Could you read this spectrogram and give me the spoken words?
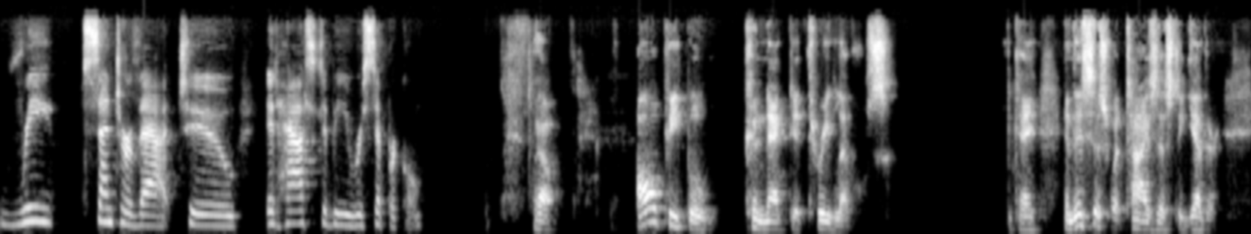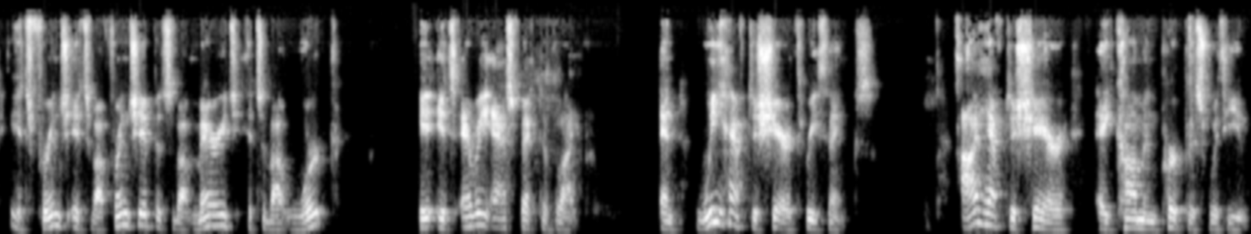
recenter that to it has to be reciprocal? Well, all people connect at three levels. Okay, and this is what ties us together. It's friend. It's about friendship. It's about marriage. It's about work. It, it's every aspect of life. And we have to share three things. I have to share a common purpose with you.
